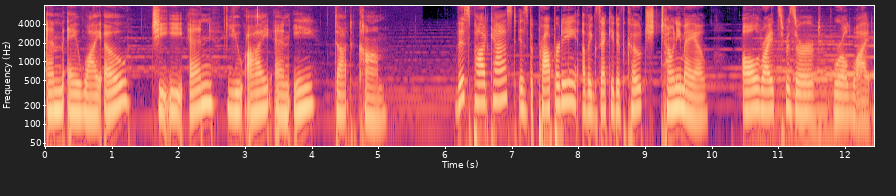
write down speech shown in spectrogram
M A Y O G E N U I N E dot com. This podcast is the property of executive coach Tony Mayo, all rights reserved worldwide.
